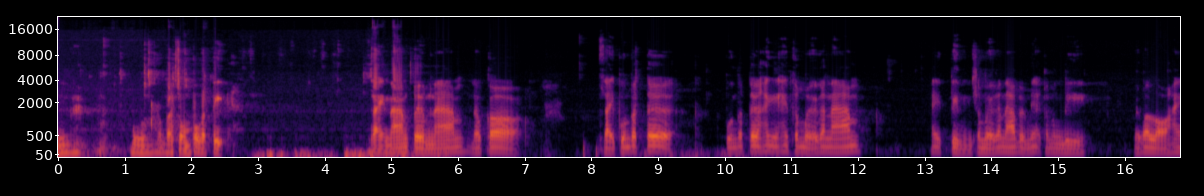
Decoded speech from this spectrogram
นี่นะปูนผสมปกติ ใส่น้ำเติมน้ำแล้วก็ใส่ปูนบัตเตอร์ ปูนบัตเตอร์ให้ให้เสมอกับน้ำให้ปิ่มเสมอกับน้ำแบบนี้กำลังดี แล้วก็รอให้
